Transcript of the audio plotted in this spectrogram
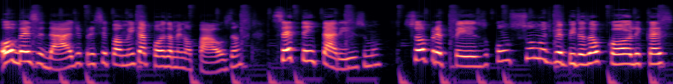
obesidade, principalmente após a menopausa, sedentarismo, sobrepeso, consumo de bebidas alcoólicas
